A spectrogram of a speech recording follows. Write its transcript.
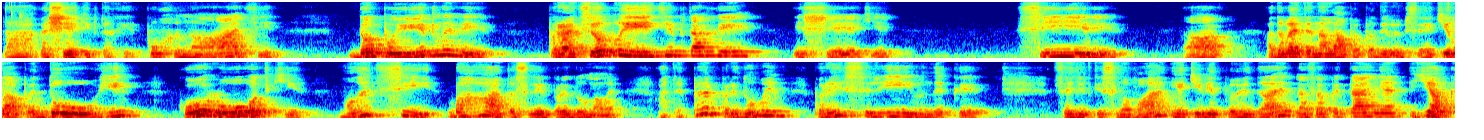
Так, а ще які птахи? Пухнаті, допитливі, працьовиті птахи. І ще які сірі. Так. А давайте на лапи подивимося, які лапи довгі, короткі. Молодці, багато слів придумали. А тепер придумаємо прислівники. Це дітки слова, які відповідають на запитання як.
